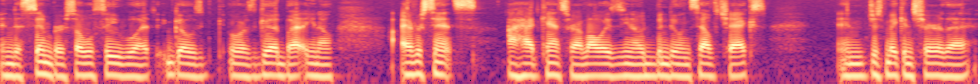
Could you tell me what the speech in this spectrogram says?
in December, so we'll see what goes was good. But you know, ever since I had cancer, I've always you know been doing self checks and just making sure that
